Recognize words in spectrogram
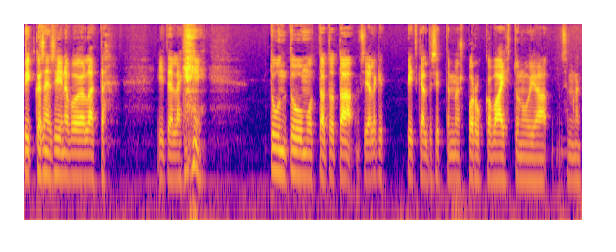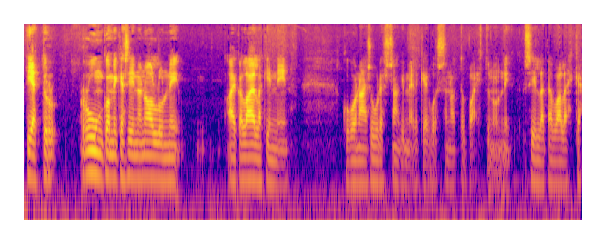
pikkasen siinä voi olla, että itselläkin tuntuu, mutta tota, sielläkin pitkälti sitten myös porukka vaihtunut ja semmoinen tietty runko, mikä siinä on ollut, niin aika laillakin niin kokonaisuudessaankin melkein voisi sanoa, että on vaihtunut, niin sillä tavalla ehkä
